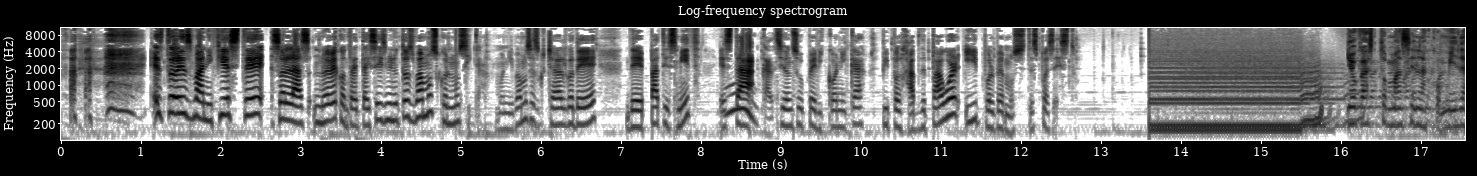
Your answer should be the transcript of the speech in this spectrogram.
Esto es Manifieste, son las 9 con 36 minutos. Vamos con música, Moni. Vamos a escuchar algo de, de Patti Smith, esta uh. canción súper icónica, People Have the Power, y volvemos después de esto. yo gasto más en la comida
